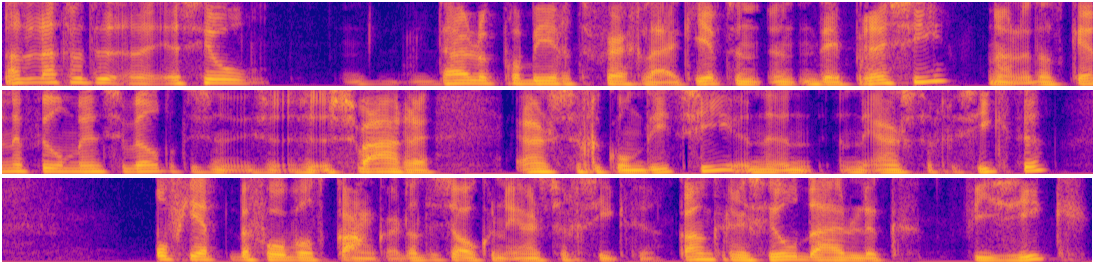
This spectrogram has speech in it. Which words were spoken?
Nou, laten we het eens heel duidelijk proberen te vergelijken. Je hebt een, een depressie, nou, dat kennen veel mensen wel. Dat is een, is een zware, ernstige conditie, een, een, een, ernstige ziekte. Of je hebt bijvoorbeeld kanker, dat is ook een ernstige ziekte. Kanker is heel duidelijk fysiek.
